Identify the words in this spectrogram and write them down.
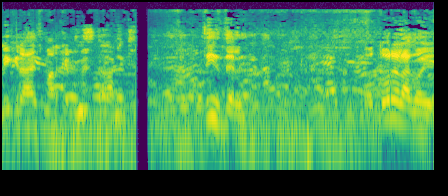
बिक रहा है इस मार्केट में। तीस दे तो तोरे लागो ये।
